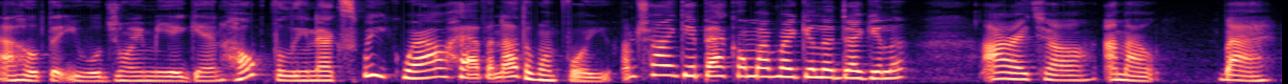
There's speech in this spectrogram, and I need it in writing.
I hope that you will join me again, hopefully next week, where I'll have another one for you. I'm trying to get back on my regular, regular. All right, y'all, I'm out. Bye.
